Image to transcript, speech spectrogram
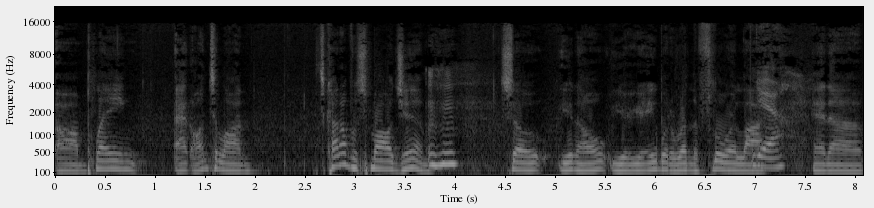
um, playing at Untalan, it's kind of a small gym. Mhm. So you know you're, you're able to run the floor a lot, Yeah. and uh,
